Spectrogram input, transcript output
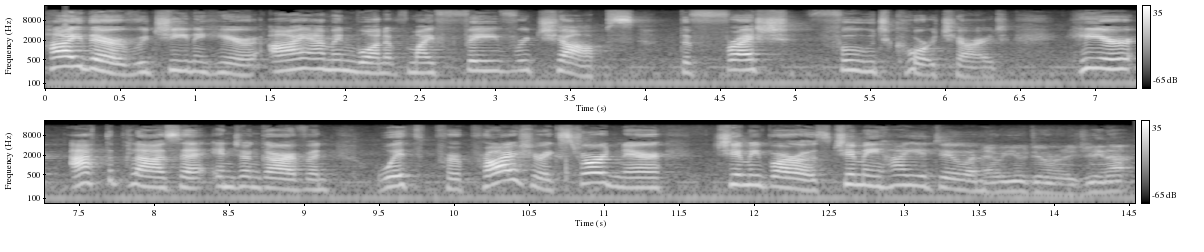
Hi there, Regina here. I am in one of my favourite shops, the Fresh Food Courtyard, here at the Plaza in Dungarvan with proprietor extraordinaire Jimmy Burrows. Jimmy, how you doing? How are you doing, Regina?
